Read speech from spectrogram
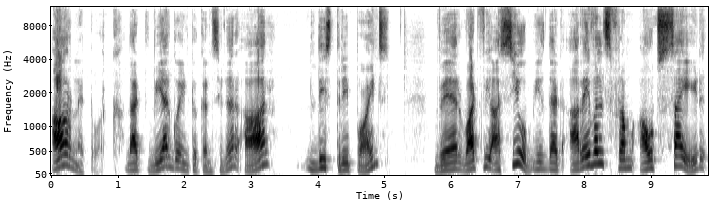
our network that we are going to consider are these three points where what we assume is that arrivals from outside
